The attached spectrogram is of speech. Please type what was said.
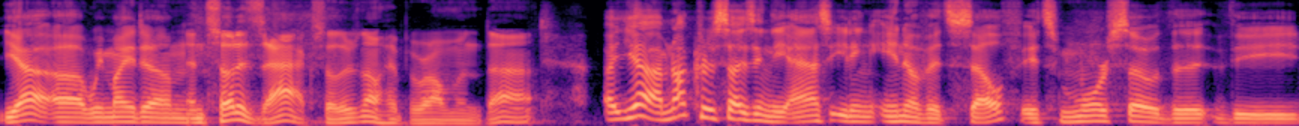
yeah, uh, we might. Um, And so did Zach, so there's no hip problem with that. Uh, yeah, I'm not criticizing the ass eating in of itself. It's more so the the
